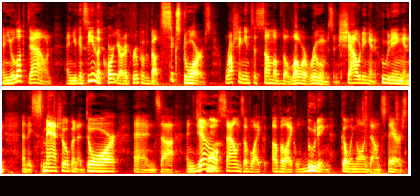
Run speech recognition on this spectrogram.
and you look down, and you can see in the courtyard a group of about six dwarves rushing into some of the lower rooms and shouting and hooting, and and they smash open a door, and uh, and general sounds of like of like looting going on downstairs.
